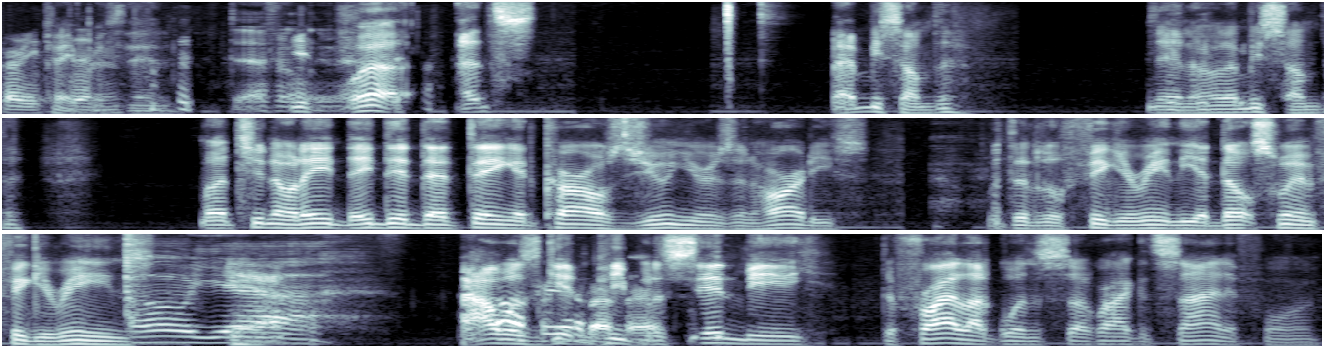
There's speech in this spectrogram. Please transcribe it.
very Paper thin. thin. Definitely. man. Well, that's that'd be something. You know, that'd be something. But you know, they they did that thing at Carl's Juniors and Hardee's with the little figurine, the Adult Swim figurines. Oh yeah. I Oh, I was forgot getting people that. to send me the Frylock ones so I could sign it for them.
